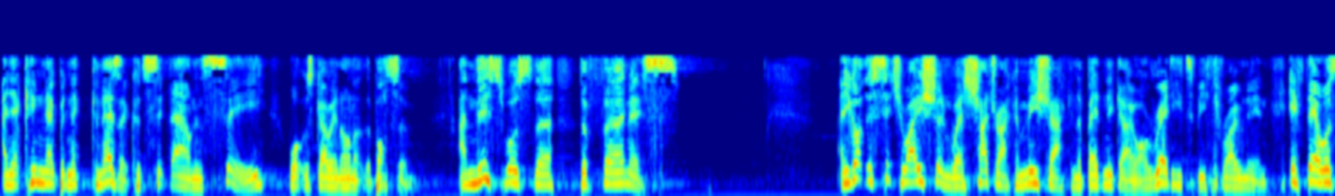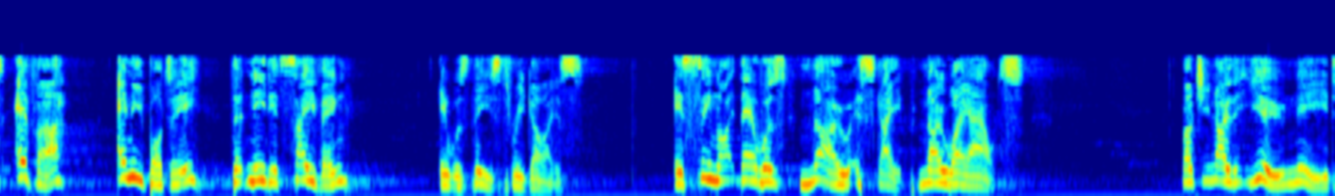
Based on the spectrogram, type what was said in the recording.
and yet King Nebuchadnezzar could sit down and see what was going on at the bottom. And this was the, the furnace and you got this situation where Shadrach and Meshach and Abednego are ready to be thrown in. If there was ever anybody that needed saving, it was these three guys. It seemed like there was no escape, no way out. Well, do you know that you need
